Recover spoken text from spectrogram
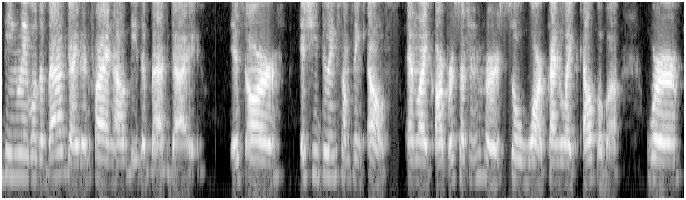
being labeled a bad guy then fine i'll be the bad guy. Is our is she doing something else? And like our perception of her is so warped kind of like elphaba where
